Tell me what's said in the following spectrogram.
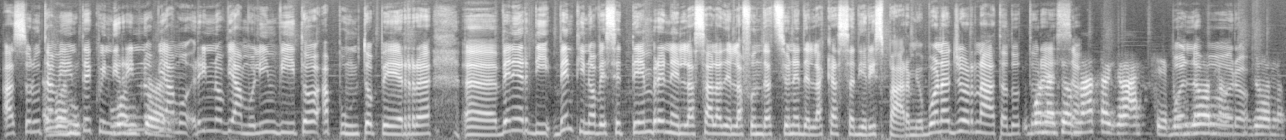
Assolutamente, quindi rinnoviamo, rinnoviamo, l'invito appunto per eh, venerdì 29 settembre nella sala della Fondazione della Cassa di Risparmio. Buona giornata, dottoressa. Buona giornata, grazie. Buon Buongiorno. lavoro. Buongiorno.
